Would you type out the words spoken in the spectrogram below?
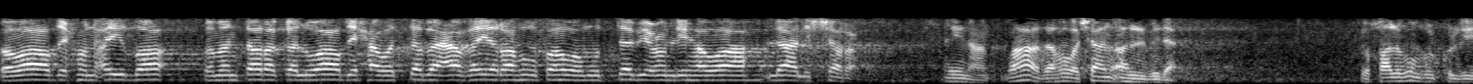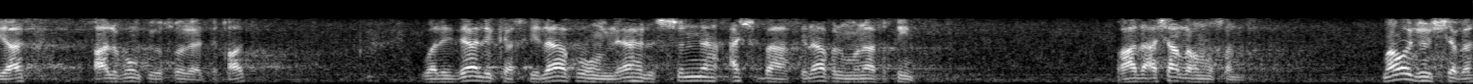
فواضح أيضا فمن ترك الواضح واتبع غيره فهو متبع لهواه لا للشرع. أي نعم. وهذا هو شأن أهل البدع. يخالفون في الكليات يخالفون في أصول الاعتقاد. ولذلك خلافهم لأهل السنة أشبه خلاف المنافقين. وهذا أشار له المصنف. ما وجه الشبه؟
